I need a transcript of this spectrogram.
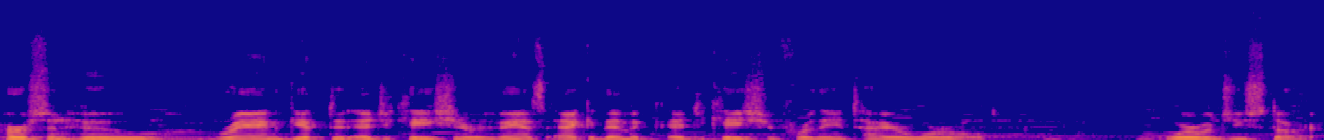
person who ran gifted education or advanced academic education for the entire world, where would you start?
